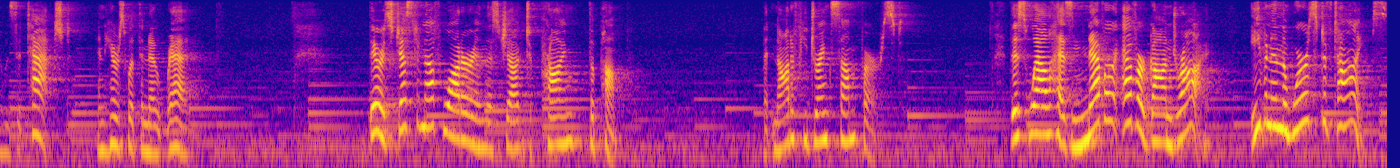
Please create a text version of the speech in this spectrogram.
It was attached, and here's what the note read There is just enough water in this jug to prime the pump, but not if you drink some first. This well has never ever gone dry, even in the worst of times.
